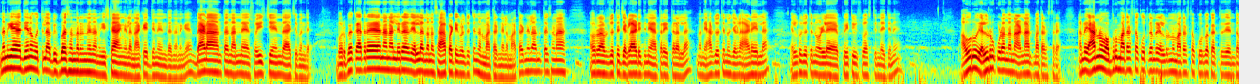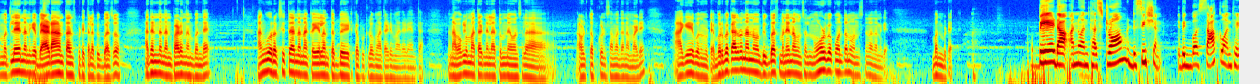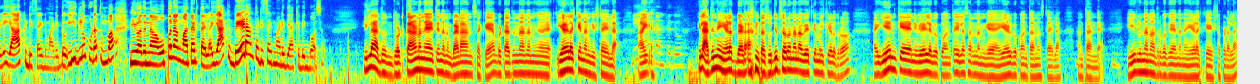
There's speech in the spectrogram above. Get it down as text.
ನನಗೆ ಅದೇನೋ ಗೊತ್ತಿಲ್ಲ. ಬಿಗ್ ಬಾಸ್ ಅಂದ್ರೆ ನನಗೆ ಇಷ್ಟ ಆಗಲಿಲ್ಲ. ನಾಲ್ಕೈದು ದಿನದಿಂದ ನನಗೆ. ಬೇಡ ಅಂತ ನನ್ನೇ ಸ್ವಇಚ್ಛೆಯಿಂದ ಆಚೆ ಬಂದೆ. ಬರಬೇಕಾದ್ರೆ ನಾನು ಅಲ್ಲಿರೋ ಎಲ್ಲ ನನ್ನ ಸಹಪಾಠಿಗಳ ಜೊತೆ ನಾನು ಮಾತಾಡ್ನಿಲ್ಲ ಮಾತಾಡಲಿಲ್ಲ ಅಂದ ತಕ್ಷಣ ಅವರು ಅವ್ರ ಜೊತೆ ಜಗಳ ಆಡಿದ್ದೀನಿ, ಆ ಥರ ಈ ಥರ ಅಲ್ಲ. ನಾನು ಯಾರ ಜೊತೆನೂ ಜಗಳ ಆಡೇ ಇಲ್ಲ. ಎಲ್ಲರ ಜೊತೆನೂ ಒಳ್ಳೆ ಪ್ರೀತಿ ವಿಶ್ವಾಸದಿಂದ ಇದ್ದೀನಿ. ಅವರು ಎಲ್ಲರೂ ಕೂಡ ನನ್ನ ಅಣ್ಣ ಅಂತ ಮಾತಾಡಿಸ್ತಾರೆ. ಅಂದರೆ ಯಾರನ್ನೋ ಒಬ್ಬರು ಮಾತಾಡ್ಸ್ತಾ ಕೂತ್ಕೊಂಡ್ರೆ ಎಲ್ಲರೂ ಮಾತಾಡ್ಸ್ತಾ ಕೂರ್ಬೇಕಾಗ್ತದೆ ಅಂತ ಮೊದಲೇ ನನಗೆ ಬೇಡ ಅಂತ ಅನ್ಸ್ಬಿಟ್ಟಿತ್ತಲ್ಲ ಬಿಗ್ ಬಾಸು. ಅದರಿಂದ ನನ್ನ ಪಾಡಿಗೆ ನಾನು ಬಂದೆ. ಹಂಗೂ ರಕ್ಷಿತಾ ನನ್ನ ಕೈಯೆಲ್ಲ ತಬ್ಬೆ ಇಟ್ಕೊಬಿಟ್ಲು, ಮಾತಾಡಿ ಮಾತಾಡಿ ಅಂತ. ನಾನು ಅವಾಗಲೂ ಮಾತಾಡಲಿಲ್ಲ ಸುಮ್ಮನೆ ಒಂದು ಸಲ ಅವಳು ತಪ್ಕೊಂಡು ಸಮಾಧಾನ ಮಾಡಿ ಹಾಗೇ ಬಂದ್ಬಿಟ್ಟೆ. ಬರಬೇಕಾದ್ರೂ ನಾನು ಬಿಗ್ ಬಾಸ್ ಮನೇನ ಒಂದು ಸಲ ನೋಡಬೇಕು ಅಂತಲೂ ಅನ್ನಿಸ್ತಿಲ್ಲ ನನಗೆ. ಬಂದ್ಬಿಟ್ಟೆ. ಬೇಡ ಅನ್ನುವಂಥ ಸ್ಟ್ರಾಂಗ್ ಡಿಸಿಷನ್ ಬಿಗ್ ಬಾಸ್ ಸಾಕು ಅಂತ ಹೇಳಿ ಯಾಕೆ ಡಿಸೈಡ್ ಮಾಡಿದ್ದು? ಈಗಲೂ ಕೂಡ ತುಂಬ ನೀವು ಅದನ್ನು ಓಪನ್ ಆಗಿ ಮಾತಾಡ್ತಾ ಇಲ್ಲ. ಯಾಕೆ ಬೇಡ ಅಂತ ಡಿಸೈಡ್ ಮಾಡಿದ್ದು ಯಾಕೆ ಬಿಗ್ ಬಾಸ್ ಇಲ್ಲ ಅದೊಂದು ದೊಡ್ಡ ಕಾರಣನೇ ಐತೆ ನನಗೆ ಬೇಡ ಅನ್ಸೋಕ್ಕೆ ಬಟ್ ಅದನ್ನು ನನಗೆ ಹೇಳೋಕ್ಕೆ ನನಗೆ ಇಷ್ಟ ಇಲ್ಲ. ಇಲ್ಲ, ಅದನ್ನೇ ಹೇಳೋದು ಬೇಡ ಅಂತ ಸುದೀಪ್ ಸರ್ ನನ್ನ ವೇದಿಕೆ ಮೇಲೆ ಕೇಳಿದ್ರು. ಏನಕ್ಕೆ ನೀವು ಹೇಳಲೇಬೇಕು ಅಂತ, ಇಲ್ಲ ಸರ್, ನನಗೆ ಹೇಳಬೇಕು ಅಂತ ಅನ್ನಿಸ್ತಾ ಇಲ್ಲ ಅಂತ ಅಂದೆ. ಈಗಲೂ ನಾನು ಅದ್ರ ಬಗ್ಗೆ ನಾನು ಹೇಳೋಕ್ಕೆ ಇಷ್ಟಪಡಲ್ಲ.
